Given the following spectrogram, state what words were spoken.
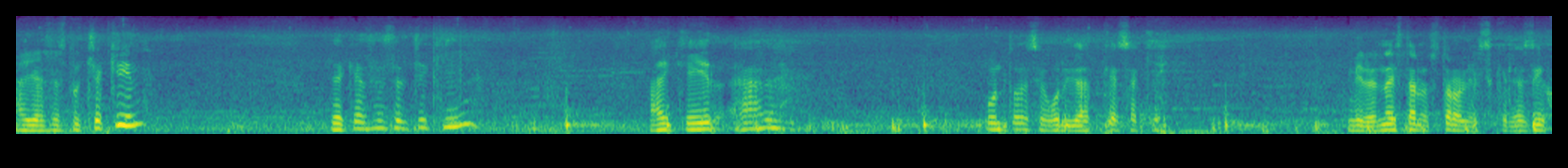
ahí haces tu check-in. Ya que haces el check-in hay que ir al punto de seguridad que es aquí. Miren ahí están los troles que les digo.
